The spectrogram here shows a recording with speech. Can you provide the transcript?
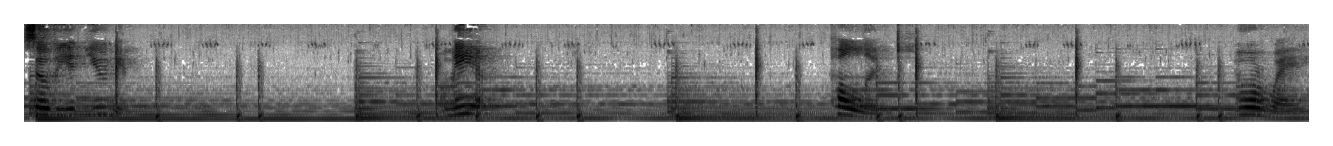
Soviet Union, Romania, Poland, Norway,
